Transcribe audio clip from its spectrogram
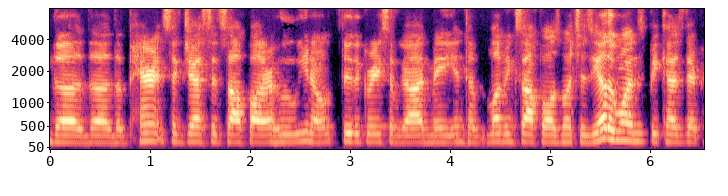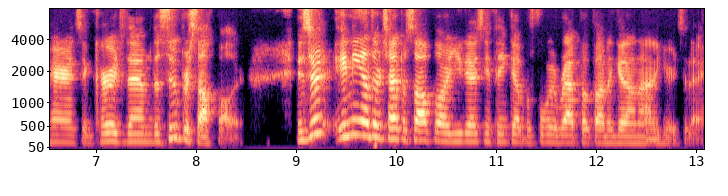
the the the parent suggested softballer who you know through the grace of god may end up loving softball as much as the other ones because their parents encourage them the super softballer is there any other type of softballer you guys can think of before we wrap up on and get on out of here today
